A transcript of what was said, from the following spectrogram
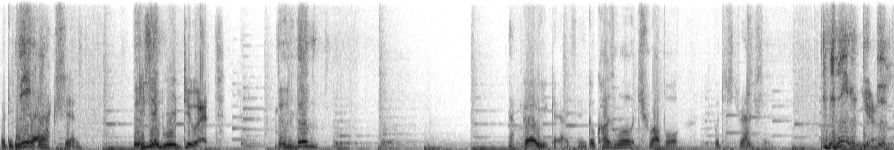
For the Yeah. distraction. He said we would do it. Now go, you guys, and go cause a little trouble for distraction. Yes.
